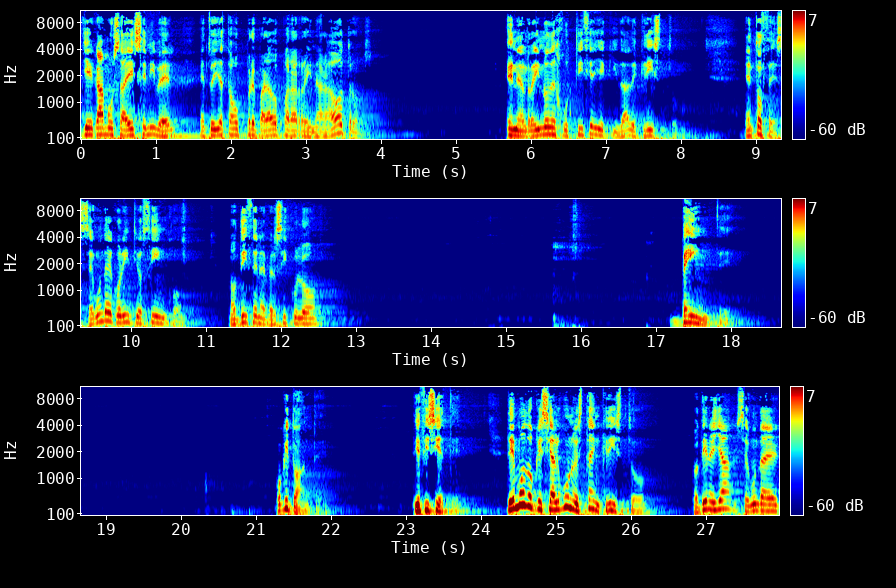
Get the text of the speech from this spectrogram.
llegamos a ese nivel, entonces ya estamos preparados para reinar a otros en el reino de justicia y equidad de Cristo. Entonces, 2 Corintios 5 nos dice en el versículo 20, poquito antes, 17. De modo que si alguno está en Cristo, ¿lo tiene ya? Segunda es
